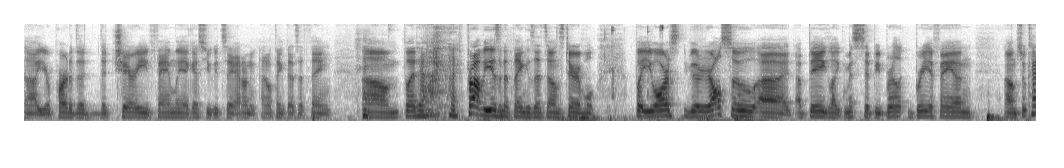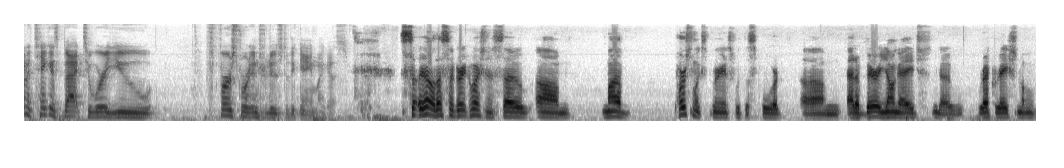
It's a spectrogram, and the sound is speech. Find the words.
Uh, you're part of the the Cherry family, I guess you could say. I don't I don't think that's a thing, um, but uh, it probably isn't a thing because that sounds terrible. But you are you're also uh, a big like Mississippi Bri- Bria fan. Um, so kind of take us back to where you first were introduced to the game, I guess. So yeah, that's a great question. So um, my personal experience with the sport um, at a very young age, you know, recreational,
